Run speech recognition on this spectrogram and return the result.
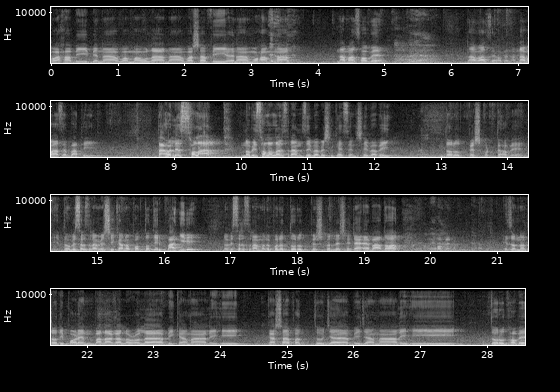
ওয়া হাবিবেনা ওয়া মাওলানা ওয়া শাফিনা মুহাম্মদ। নামাজ হবে? নামাজে হবে না নামাজে বাতি তাহলে সলাৎ নবী সাল্লা সাল্লাম যেভাবে শিখাইছেন, সেভাবেই দরদ পেশ করতে হবে। নবী সাল্লামের শেখানো পদ্ধতির বাহিরে নবী সাল্লামের উপরে দরদ পেশ করলে সেটা এবাদত হবে না। এজন্য যদি পড়েন, বালাগাল বিকামালিহি বিজামালিহি। দরুদ হবে?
